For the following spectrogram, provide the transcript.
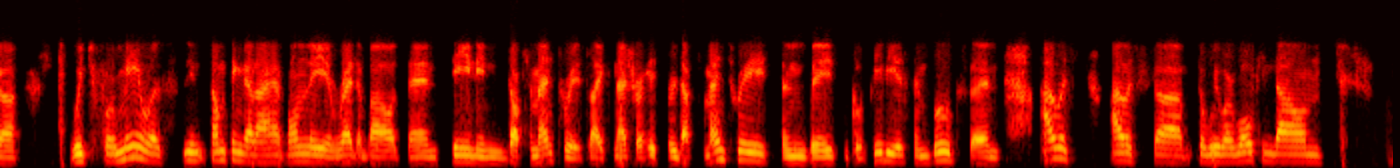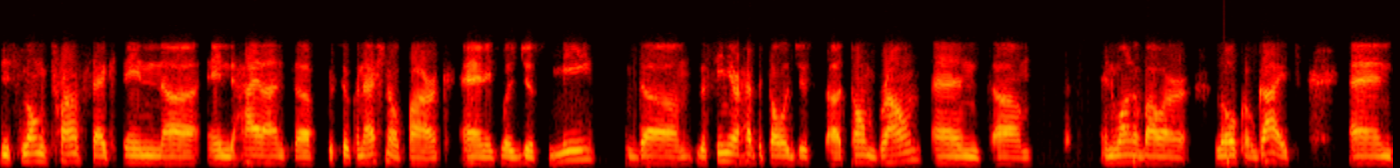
uh, which for me was something that I have only read about and seen in documentaries like natural history documentaries and the encyclopedias and books. And I was I was uh, so we were walking down this long transect in uh, in the highlands of Cusuco National Park, and it was just me, the the senior herpetologist uh, Tom Brown, and um, and one of our local guides. And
